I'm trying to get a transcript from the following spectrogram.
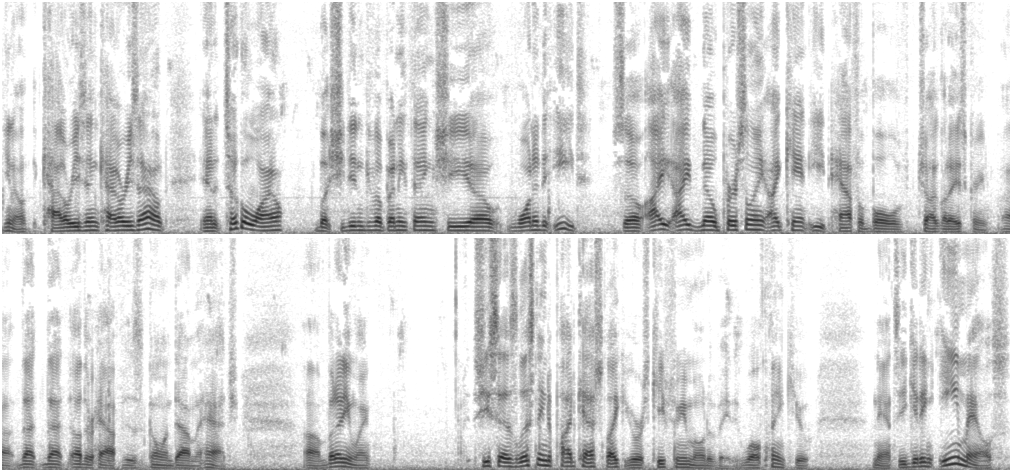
you know, calories in, calories out. And it took a while, but she didn't give up anything she uh, wanted to eat. So I, I know personally I can't eat half a bowl of chocolate ice cream. Uh, that that other half is going down the hatch. Um, but anyway, she says listening to podcasts like yours keeps me motivated. Well, thank you, Nancy. Getting emails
